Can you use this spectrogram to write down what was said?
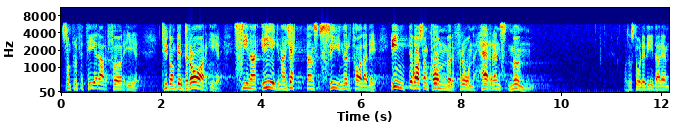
som profeterar för er, ty de bedrar er. Sina egna hjärtans syner talar de, inte vad som kommer från Herrens mun. Och så står det vidare,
